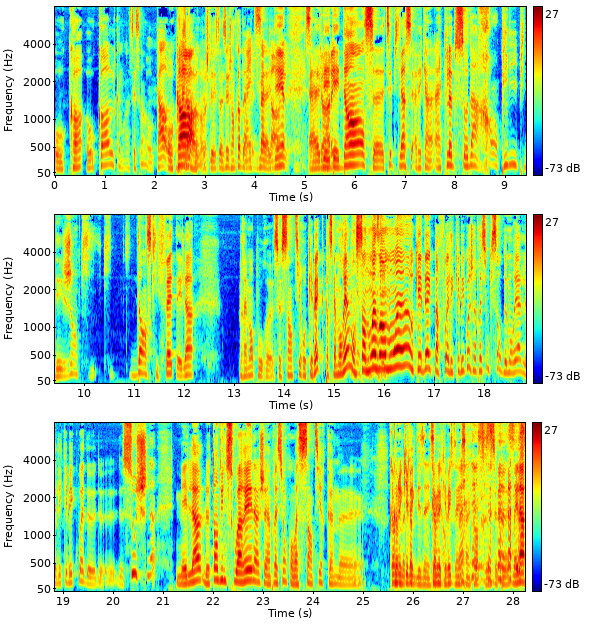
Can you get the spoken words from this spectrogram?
au, ca- au call, comment c'est ça? Au call. Au call. J'ai encore de- du mal à le dire. Euh, des, des danses, euh, tu sais, puis là, c'est avec un, un club soda rempli, puis des gens qui, qui, qui dansent, qui fêtent, et là, vraiment pour euh, se sentir au Québec, parce qu'à Montréal, on se sent de moins en moins au Québec. Parfois, les Québécois, j'ai l'impression qu'ils sortent de Montréal, les Québécois de, de, de souche, là. mais là, le temps d'une soirée, là, j'ai l'impression qu'on va se sentir comme... euh, Comme, Comme- le Québec comme- des années 50. comme le Québec des années 50. ouais, ça peut- C'est Mais là,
